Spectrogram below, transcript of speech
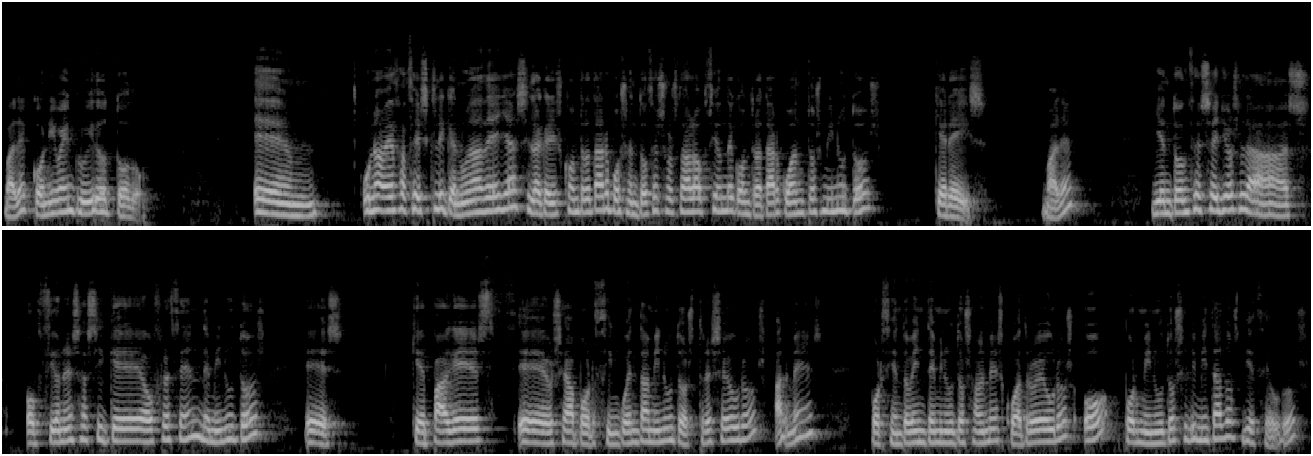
¿Vale? Con IVA incluido todo. Em, una vez hacéis clic en una de ellas, si la queréis contratar, pues entonces os da la opción de contratar cuántos minutos queréis. ¿Vale? Y entonces ellos las opciones así que ofrecen de minutos es que pagues, eh, o sea, por 50 minutos 3 euros al mes por 120 minutos al mes 4 euros o por minutos ilimitados 10 euros.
